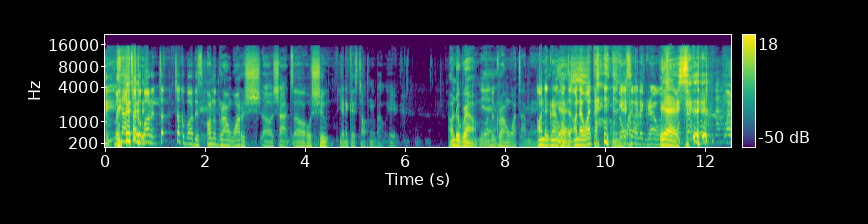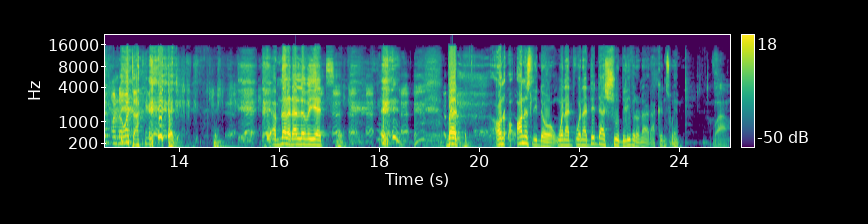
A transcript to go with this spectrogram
But now talk about it. T- talk about this underground water sh- uh, shots uh, or shoot Yannick is talking about here. Underground. yeah. Underground water, man. Underground Yes. water. Underwater. This guy's Underwater. underground water. Yes. Underwater? I'm not at that level yet. but on, honestly though, when I when I did that shoot, believe it or not, I couldn't swim. Wow.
